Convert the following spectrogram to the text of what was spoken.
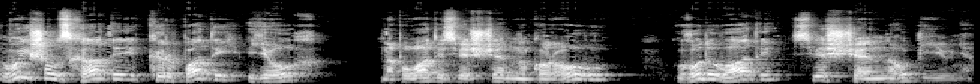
Вийшов з хати кирпатий йог, напувати священну корову, годувати священного півня.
